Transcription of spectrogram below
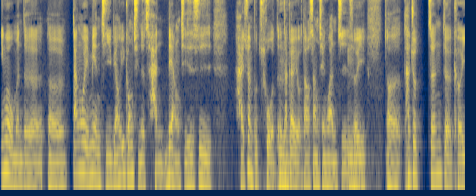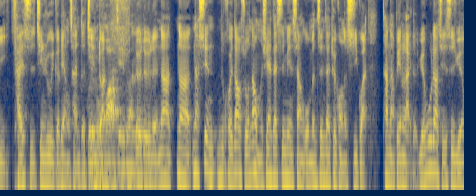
因为我们的呃单位面积，比方一公顷的产量，其实是。还算不错的，大概有到上千万只，嗯、所以呃，它就真的可以开始进入一个量产的阶段。化阶段。对对对，那那那现回到说，那我们现在在市面上，我们正在推广的吸管，它哪边来的？原物料其实是原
